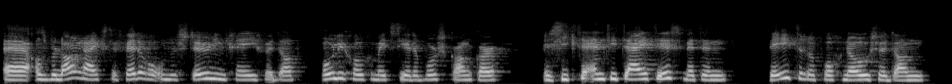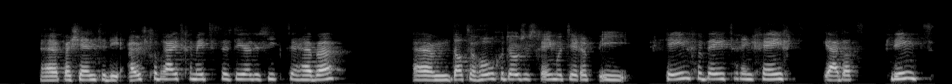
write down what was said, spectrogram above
uh, als belangrijkste verdere ondersteuning geven dat oligogemetastaseerde borstkanker een ziekteentiteit is met een betere prognose dan uh, patiënten die uitgebreid gemetastaseerde ziekte hebben. Um, dat de hoge dosis chemotherapie geen verbetering geeft, ja, dat klinkt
